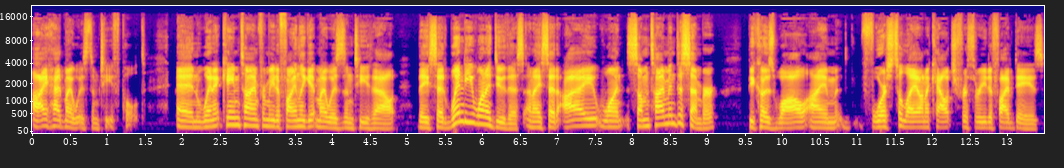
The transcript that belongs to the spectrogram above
I had my wisdom teeth pulled. And when it came time for me to finally get my wisdom teeth out, they said, When do you want to do this? And I said, I want sometime in December because while I'm forced to lay on a couch for three to five days,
